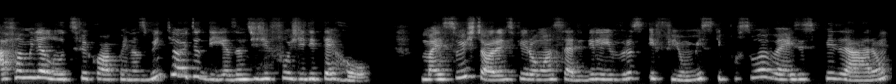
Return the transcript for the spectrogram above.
A família Lutz ficou apenas 28 dias antes de fugir de terror, mas sua história inspirou uma série de livros e filmes que, por sua vez, inspiraram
